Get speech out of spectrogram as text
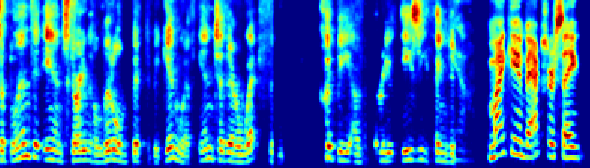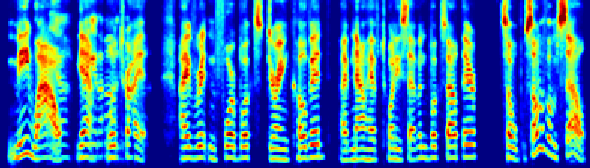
to blend it in, starting with a little bit to begin with, into their wet food could be a very easy thing to Yeah. Mikey and Baxter say, me, wow. Yeah, Yeah, we'll try it. I've written four books during COVID. I've now have 27 books out there. So some of them sell.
